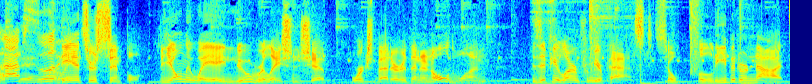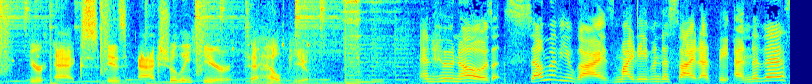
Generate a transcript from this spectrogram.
Absolutely. The answer's simple. The only way a new relationship works better than an old one is if you learn from your past. So believe it or not, your ex is actually here to help you. And who knows, some of you guys might even decide at the end of this,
